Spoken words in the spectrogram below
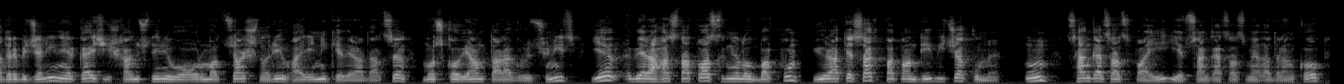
Ադրբեջանի ներկայիս իշխանությունների ողորմածության շնորհիվ հայրենիք է վերադարձել մոսկովյան տարագրությունից եւ վերահաստատված լինելով Բաքվում յուրատեսակ պատանդի վիճակում է ում ցանկացած պահի եւ ցանկացած մեղադրանքով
